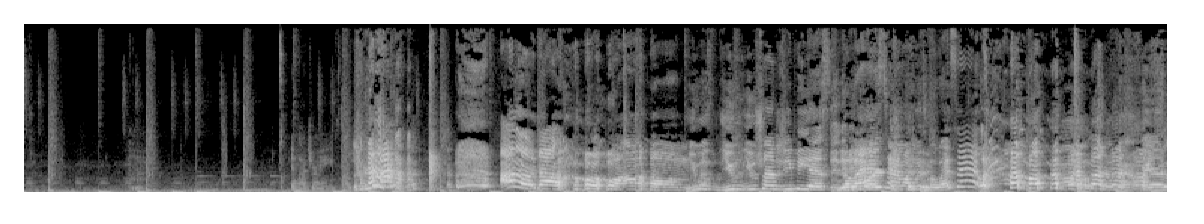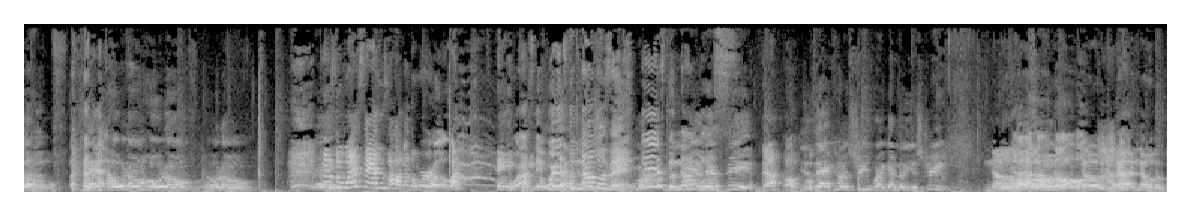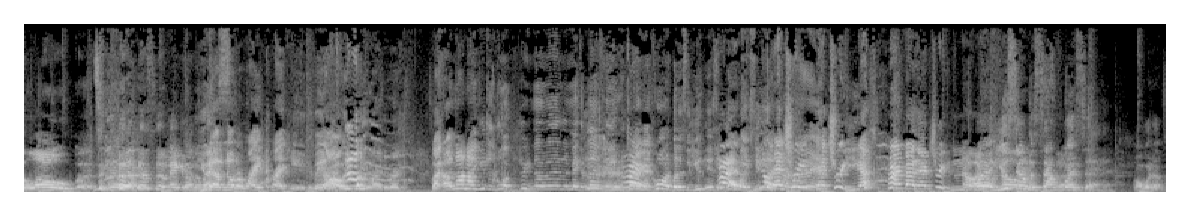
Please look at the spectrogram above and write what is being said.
In my dreams. Don't um, You was you you trying to GPS and the last work. time I went to the West Side. Oh, out. Fair so. That, hold on, hold on, hold on. Because the West Side is a whole other world. Well, I said, where's the numbers at? Where's the Yeah, that's it. no. You just gotta come street right. You gotta know your street. No, Yeah, I don't know. No, you I gotta know the globe Yeah. to make it on the You gotta know the right crackhead because they always be the right direction. Like, oh no, no, you just go up the street, no, no, no, make a left, and turn Right. that corner, but it's a you, it's a Right. one way. You know that tree, that tree. You got to learn about that tree. No, I don't you know. sit on the southwest side or whatever.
